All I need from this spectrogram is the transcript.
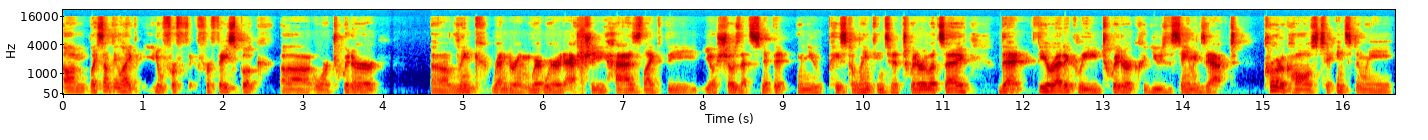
um, like something like you know for for facebook uh, or twitter uh, link rendering where, where it actually has like the you know shows that snippet when you paste a link into twitter let's say that theoretically twitter could use the same exact protocols to instantly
